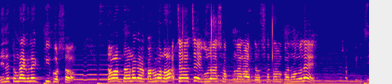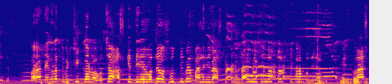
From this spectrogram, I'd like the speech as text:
দিলে তোমরা এগুলো কি করছ? জবাব দাও না কেন? কথা বলো। আচ্ছা আচ্ছা এগুলো সবগুলো রাতে ওর সাথে আমি কথা বলে সবকিছু দিয়ে দেবো। ফরহাদ এগুলো তুমি ঠিক করবা বুঝছ? আজকের দিনের মধ্যে ওষুধ দিবে পানি দিবে আজকে পানি দিবে। আমি মেশিন নষ্ট হচ্ছে এগুলো বুঝি না। এগুলো আস-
